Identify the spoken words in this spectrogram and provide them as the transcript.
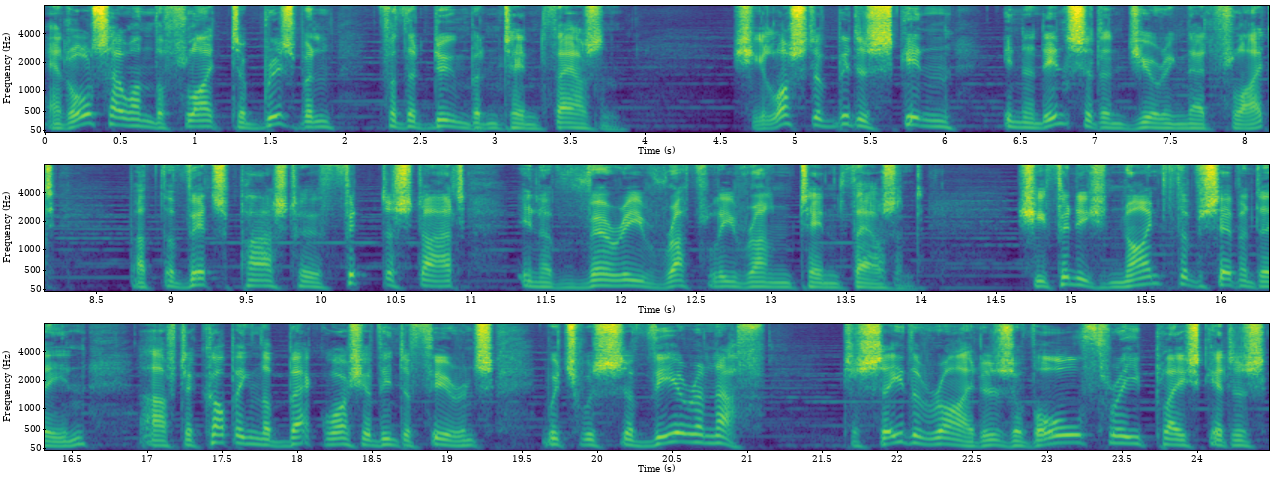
and also on the flight to Brisbane for the Doomben 10,000. She lost a bit of skin in an incident during that flight, but the vets passed her fit to start in a very roughly run 10,000. She finished ninth of 17 after copping the backwash of interference, which was severe enough to see the riders of all three place getters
